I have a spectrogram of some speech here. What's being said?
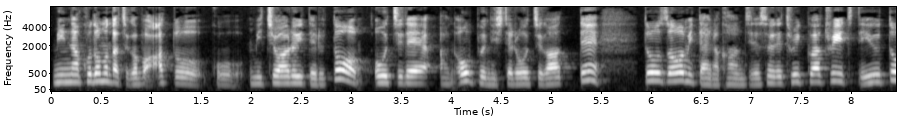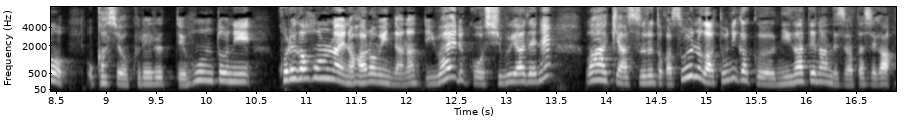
みんな子供たちがバーッとこう、道を歩いてると、お家で、あの、オープンにしてるお家があって、どうぞ、みたいな感じで、それでトリックアトリートって言うと、お菓子をくれるっていう、本当に、これが本来のハロウィンだなって、いわゆるこう渋谷でね、ワーキャーするとか、そういうのがとにかく苦手なんですよ、私が。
